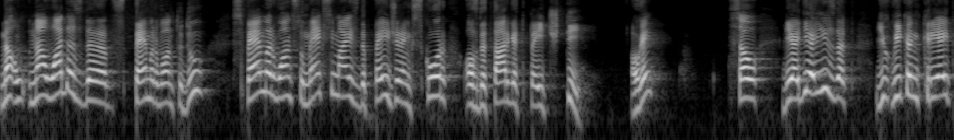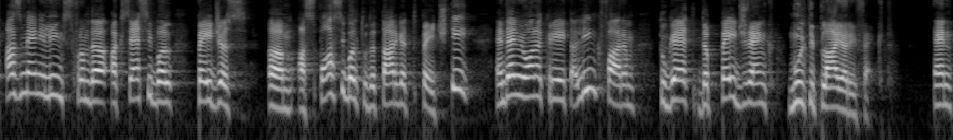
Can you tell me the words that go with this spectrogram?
Now, now, what does the spammer want to do? Spammer wants to maximize the page rank score of the target page T, okay? So the idea is that you, we can create as many links from the accessible pages um, as possible to the target page T. And then we want to create a link farm to get the PageRank multiplier effect. And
